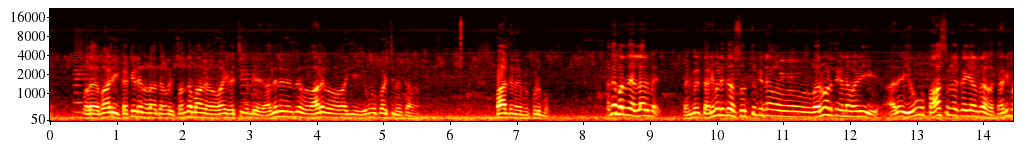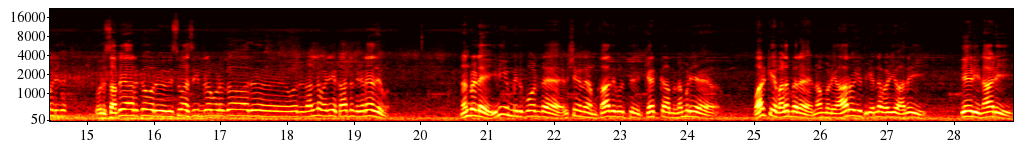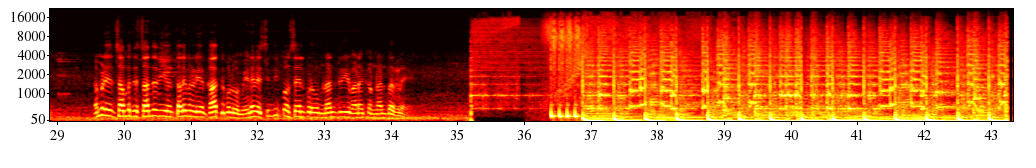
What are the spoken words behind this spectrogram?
பல மாடி கட்டிடங்களும் தங்களுக்கு சொந்தமாக வாங்கி வச்சுக்கிண்டு அதிலிருந்து வாடகை வாங்கி இவங்க படிச்சுன்னு இருக்காங்க. பால்தினகரன் குடும்பம். அதே மாதிரி தான் எல்லாருமே. தனி தனிமனித சொத்துக்கு என்ன வருமானத்துக்கு என்ன வழி? அதே இவங்க பாசங்களை கையாளுறாங்க. தனிமனித ஒரு சபையாருக்கோ ஒரு விசுவாசின்றவங்களுக்கோ அது ஒரு நல்ல வழியை காட்டுறது கிடையாது நண்பர்களே இனியும் இது போன்ற விஷயங்களை நாம் காது கொடுத்து கேட்காமல் நம்முடைய வாழ்க்கையை வளம் பெற நம்முடைய ஆரோக்கியத்துக்கு என்ன வழியோ அதை தேடி நாடி நம்முடைய சம்பந்த சந்ததியும் தலைமுறையும் காத்துக்கொள்வோம். எனவே சிந்திப்போம் செயல்படுவோம். நன்றி வணக்கம் நண்பர்களே.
